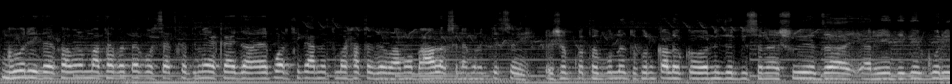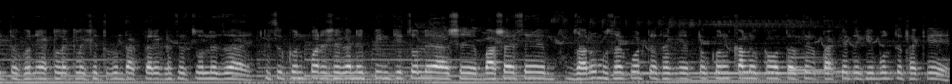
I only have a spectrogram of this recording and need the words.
ঘুরি, দেখো, আমার মাথা ব্যথা করছে, আজকে তুমি একাই যাও, এরপর থেকে আমি তোমার সাথে যাব, আমার ভালো লাগছে না কোনো কিছুই। এসব কথা বলে যখন কালোকে ও নিজের বিছানায় শুয়ে যায়, আর এদিকে গড়ি তখন একলা একলা সে তখন ডাক্তারের কাছে চলে যায়। কিছুক্ষণ পরে সেখানে পিঙ্কি চলে আসে, বাসায় সে ঝাড়ু মোছা করতে থাকে, তখন কালো তাকে- তাকে দেখে বলতে থাকে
